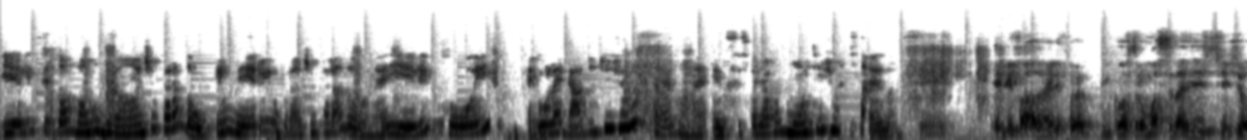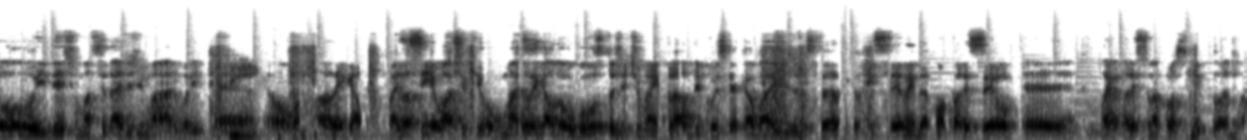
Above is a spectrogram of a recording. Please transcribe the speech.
E ele se tornou um grande imperador, o primeiro e o grande imperador, né? E ele foi é, o legado de Júlio César, né? Ele se espelhava muito em Júlio César. Sim. Ele fala, né? Ele foi- encontrou uma cidade de tijolo e deixa uma cidade de mármore. É, é uma fala legal. Mas assim, eu acho que o mais legal do Augusto, a gente vai entrar depois que acabar aí Júlio César, entrar em cena, ainda não apareceu. É, vai aparecer na próxima episódio, na,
